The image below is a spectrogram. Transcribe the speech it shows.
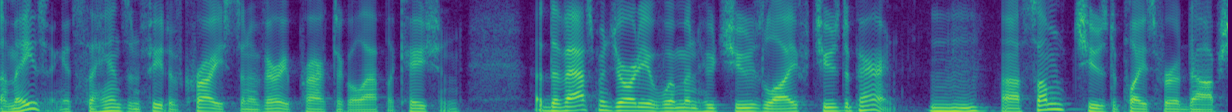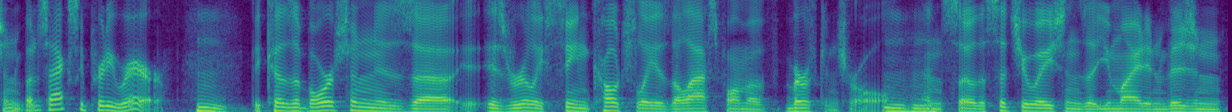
amazing. It's the hands and feet of Christ in a very practical application. Uh, the vast majority of women who choose life choose to parent. Mm-hmm. Uh, some choose to place for adoption, but it's actually pretty rare hmm. because abortion is uh, is really seen culturally as the last form of birth control, mm-hmm. and so the situations that you might envision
